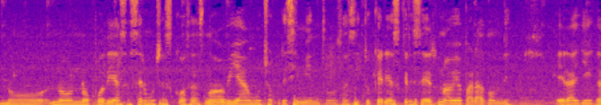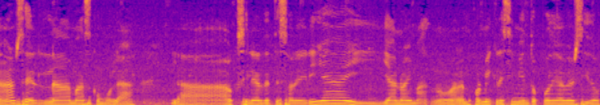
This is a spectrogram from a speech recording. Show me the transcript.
no, no, no podías hacer muchas cosas, no había mucho crecimiento, o sea, si tú querías crecer no había para dónde, era llegar, ser nada más como la, la auxiliar de tesorería y ya no hay más, ¿no? A lo mejor mi crecimiento podía haber sido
